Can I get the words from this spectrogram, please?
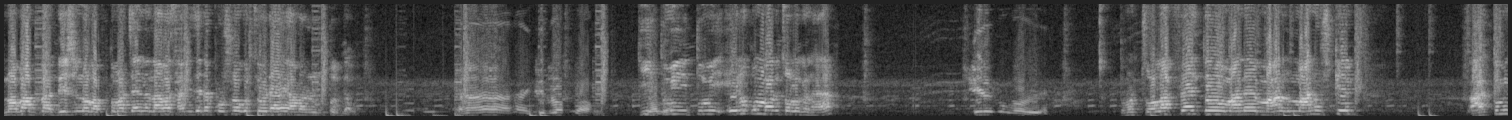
নবাব বা দেশের নবাব তোমার চাই না নামাজ আমি যেটা প্রশ্ন করছি ওটাই আমার উত্তর দাও। হ্যাঁ হ্যাঁ, কি প্রশ্ন? কি তুমি তুমি এরকম ভাবে চলো কেন হ্যাঁ? কীরকম ভাবে? তোমার চলাফেরাই তো মানে মানুষকে আর তুমি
